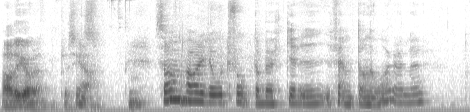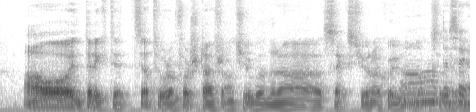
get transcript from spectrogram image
Ja, det gör den. Precis. Ja. Mm. Som har gjort fotoböcker i 15 år, eller? Ja, inte riktigt. Jag tror de första är från 2006, 2007. Ja, det ser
